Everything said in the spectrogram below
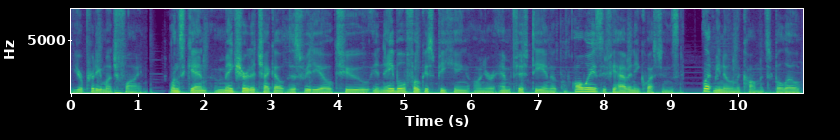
you're pretty much fine. Once again, make sure to check out this video to enable focus peaking on your M50 and as always if you have any questions let me know in the comments below.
